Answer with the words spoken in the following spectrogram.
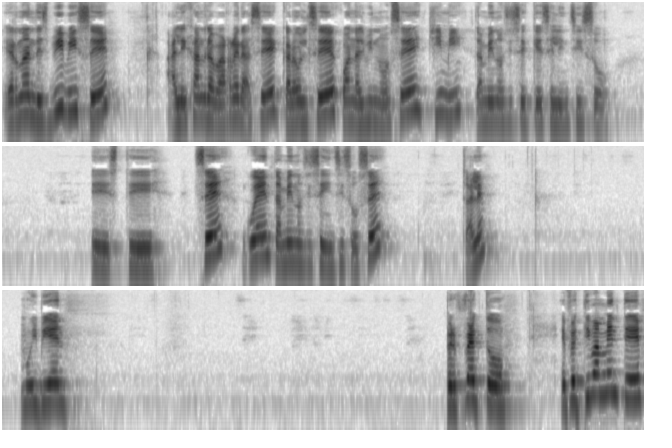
Hernández Vivi C, Alejandra Barrera C, Carol C, Juan Albino C, Jimmy también nos dice que es el inciso este, C, Gwen también nos dice inciso C, ¿sale? Muy bien. Perfecto. Efectivamente,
